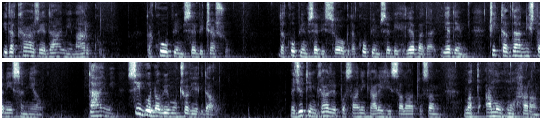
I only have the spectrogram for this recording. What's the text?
i da kaže daj mi Marku, da kupim sebi čašu, da kupim sebi sok, da kupim sebi hljeba, da jedem. Čitav dan ništa nisam jeo. Daj mi, sigurno bi mu čovjek dao. Međutim, kaže poslanik alihi salatu sam, mat'amuhu haram.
